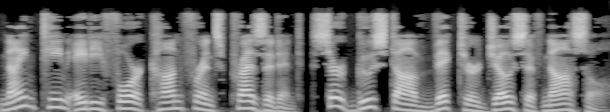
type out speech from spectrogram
1984 Conference President, Sir Gustav Victor Joseph Nossal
